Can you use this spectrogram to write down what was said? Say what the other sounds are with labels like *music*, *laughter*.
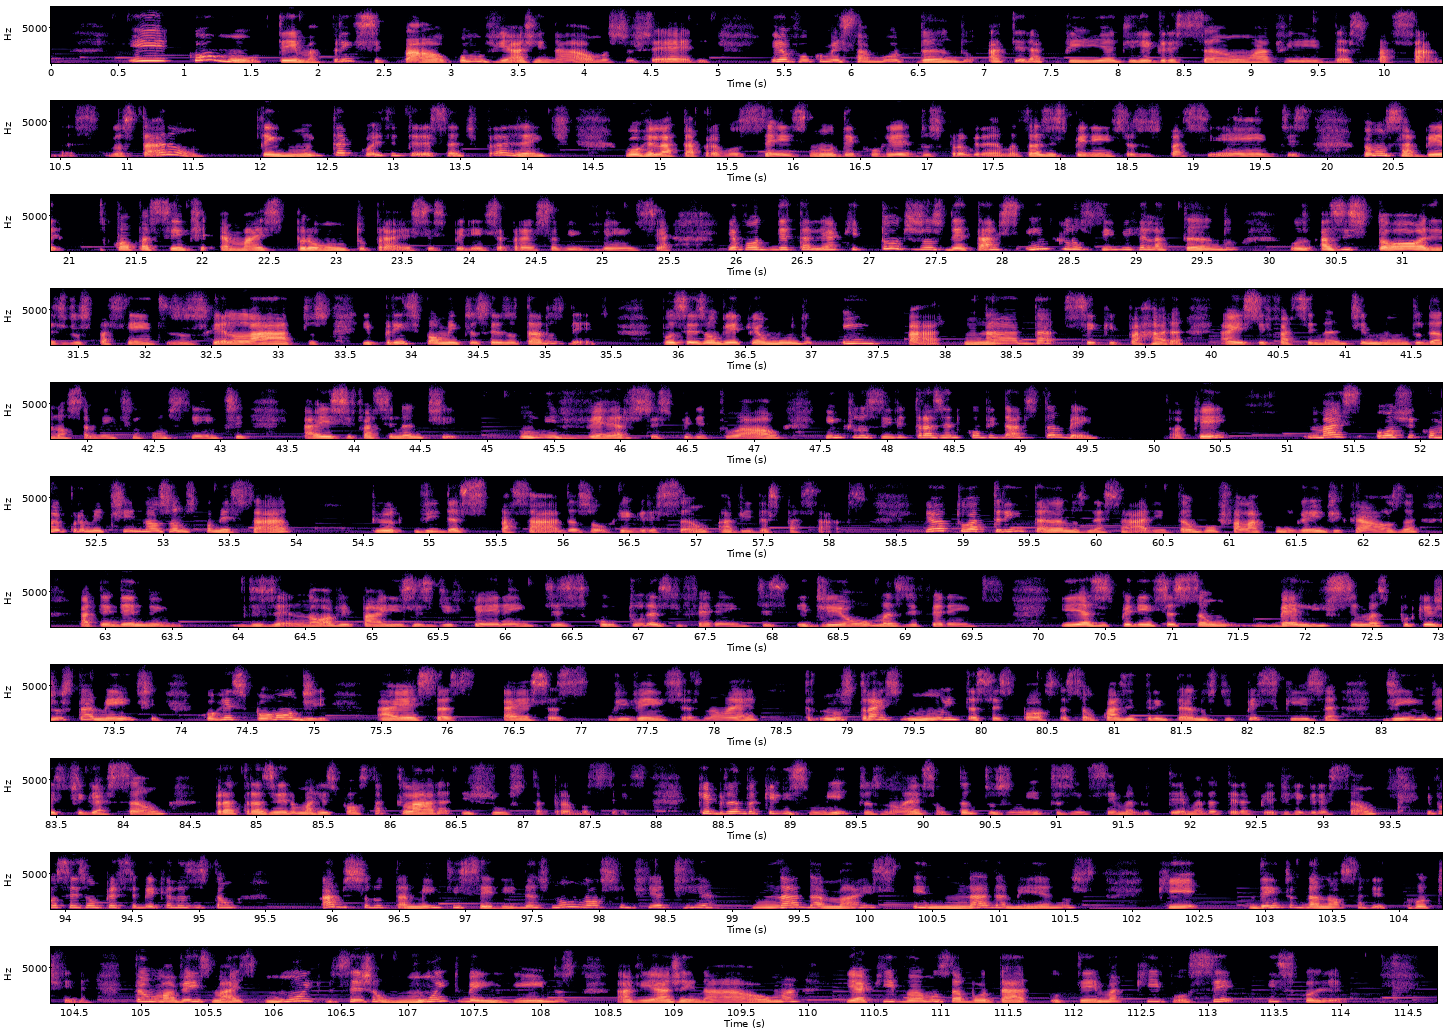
E como tema principal, como Viagem na Alma sugere, eu vou começar abordando a terapia de regressão a vidas passadas. Gostaram? Tem muita coisa interessante para a gente. Vou relatar para vocês no decorrer dos programas as experiências dos pacientes. Vamos saber qual paciente é mais pronto para essa experiência, para essa vivência. Eu vou detalhar aqui todos os detalhes, inclusive relatando as histórias dos pacientes, os relatos e principalmente os resultados deles. Vocês vão ver que é um mundo ímpar, nada se equipara a esse fascinante mundo da nossa mente inconsciente, a esse fascinante universo espiritual, inclusive trazendo convidados também, ok? Mas hoje, como eu prometi, nós vamos começar por vidas passadas ou regressão a vidas passadas. Eu atuo há 30 anos nessa área, então vou falar com ganho de causa, atendendo em 19 países diferentes, culturas diferentes, idiomas diferentes, e as experiências são belíssimas porque justamente corresponde a essas a essas vivências, não é? Nos traz muitas respostas, são quase 30 anos de pesquisa, de investigação, para trazer uma resposta clara e justa para vocês. Quebrando aqueles mitos, não é? São tantos mitos em cima do tema da terapia de regressão, e vocês vão perceber que elas estão absolutamente inseridas no nosso dia a dia, nada mais e nada menos que dentro da nossa rotina. Então, uma vez mais, muito, sejam muito bem-vindos à Viagem na Alma e aqui vamos abordar o tema que você escolheu.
